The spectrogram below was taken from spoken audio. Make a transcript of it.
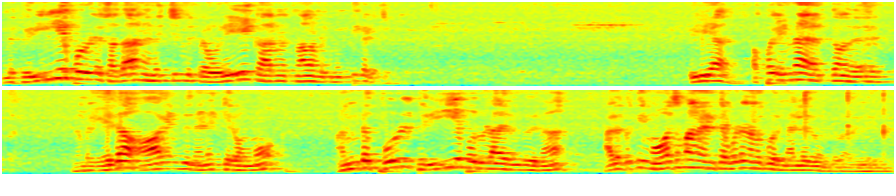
இந்த பெரிய பொருளை சதா நினச்சின்னு இருக்கிற ஒரே காரணத்தினால அவனுக்கு முக்தி கிடைச்சிது. இல்லையா? அப்போ என்ன அர்த்தம் அது? நம்ம எதை ஆழ்ந்து நினைக்கிறோமோ அந்த பொருள் பெரிய பொருளாக இருந்ததுன்னா அதை பற்றி மோசமாக நினச்சா கூட நமக்கு ஒரு நல்லது வந்துடும்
